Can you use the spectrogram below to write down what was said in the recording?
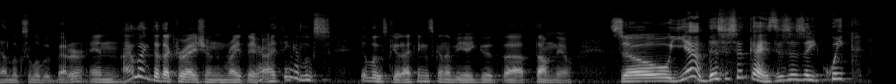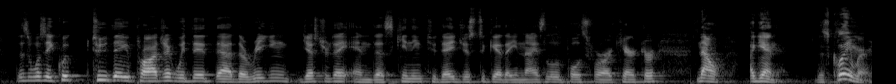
that looks a little bit better. And i like the decoration right there. I think it looks it looks good. I think it's gonna be a good uh, thumbnail. So yeah this is it guys. This is a quick this was a quick two-day project. We did uh, the rigging yesterday and the skinning today just to get a nice little pose for our character. Now, again, disclaimer,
